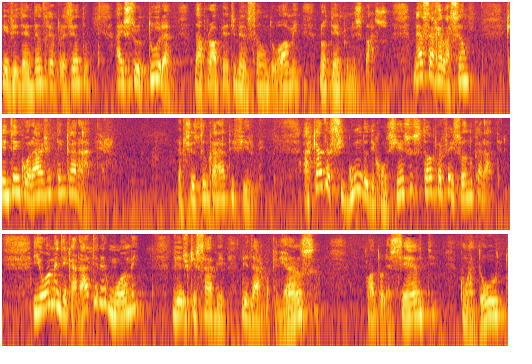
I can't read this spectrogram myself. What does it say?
evidentemente, representam a estrutura da própria dimensão do homem no tempo e no espaço. Nessa relação, quem tem coragem tem caráter. É preciso ter um caráter firme. A cada segundo de consciência, estão aperfeiçoando o caráter. E o homem de caráter é um homem, vejo que sabe lidar com a criança, com o adolescente, com o adulto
